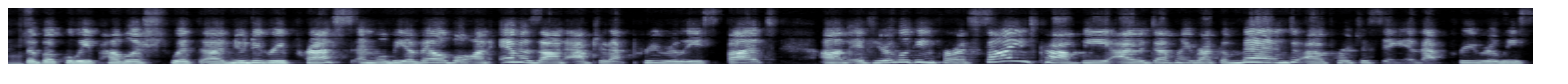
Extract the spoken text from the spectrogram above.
Awesome. The book will be published with uh, New Degree Press and will be available on Amazon after that pre-release. But um, if you're looking for a signed copy, I would definitely recommend uh, purchasing in that pre-release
